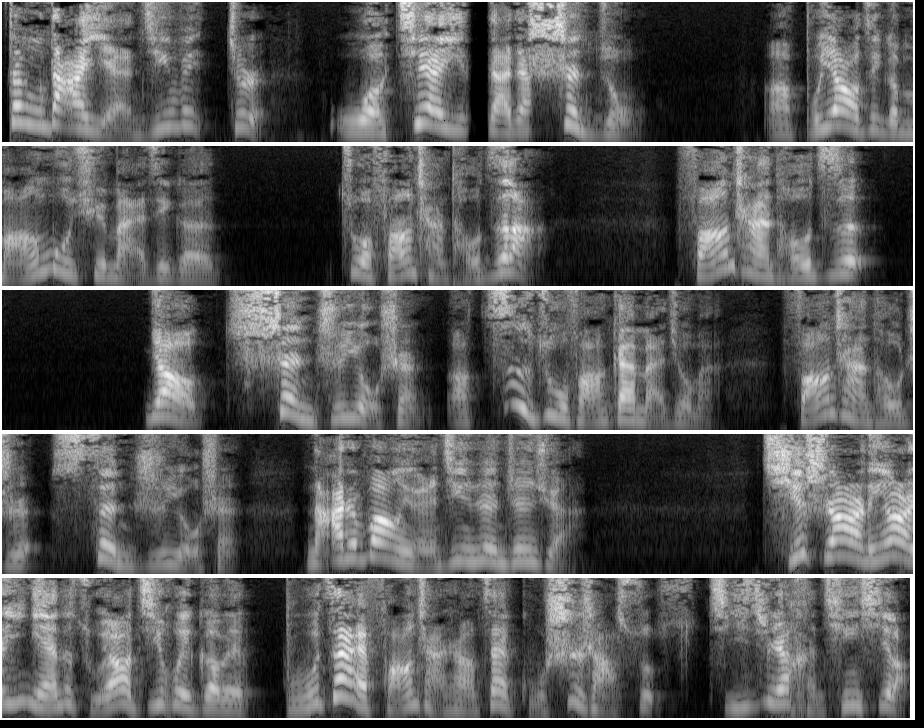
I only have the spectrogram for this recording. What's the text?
瞪大眼睛为，就是我建议大家慎重啊，不要这个盲目去买这个做房产投资了，房产投资。要慎之又慎啊！自住房该买就买，房产投资慎之又慎，拿着望远镜认真选。其实，二零二一年的主要机会，各位不在房产上，在股市上，说一直也很清晰了。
